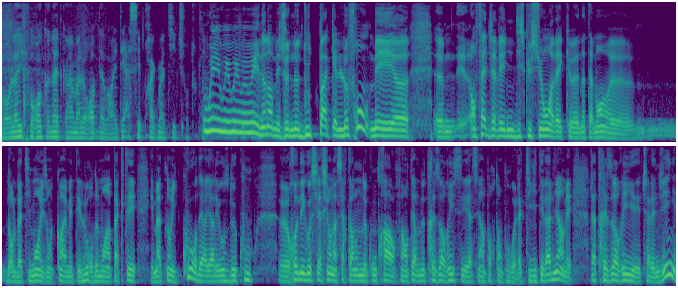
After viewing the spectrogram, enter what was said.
Bon, là, il faut reconnaître quand même à l'Europe d'avoir été assez pragmatique sur tout. Oui, oui, oui, oui, oui. Non, non, mais je ne doute pas qu'elles le feront. Mais euh, euh, en fait, j'avais une discussion avec euh, notamment dans le bâtiment, ils ont quand même été lourdement impactés et maintenant ils courent derrière les hausses de coûts, renégociation d'un certain nombre de contrats Enfin, en termes de trésorerie, c'est assez important pour eux. L'activité va bien, mais la trésorerie est challenging.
